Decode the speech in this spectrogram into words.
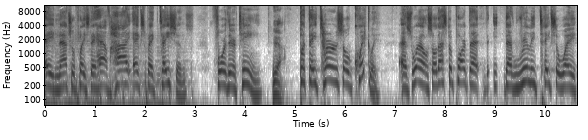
a natural place. They have high expectations for their team. Yeah but they turn so quickly. as well. So that's the part that that really takes away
